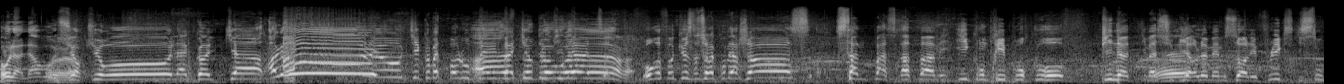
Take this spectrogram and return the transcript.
Oh là là, Oh là là. sur Kuro, la gold card Oh le Oh le haut qui est complètement loupé, Ah, le backup de Peanut On refocus sur la convergence Ça ne passera pas, mais y compris pour Kuro. Peanut qui va Ouais. subir le même sort, les Freaks qui sont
